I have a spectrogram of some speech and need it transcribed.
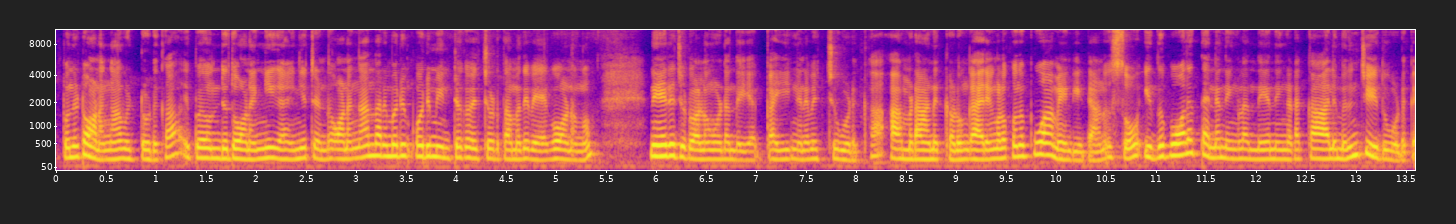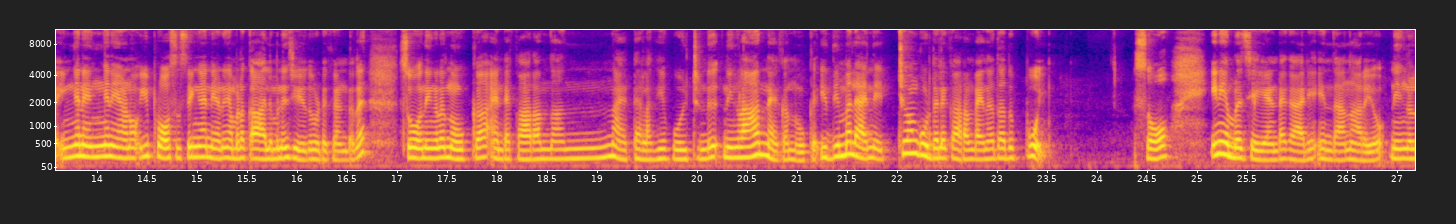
ഇപ്പോൾ എന്നിട്ട് ഉണങ്ങാൻ വിട്ട് കൊടുക്കുക ഇപ്പോൾ ഇത് ഉണങ്ങി കഴിഞ്ഞിട്ടുണ്ട്. ഉണങ്ങാന്ന് പറയുമ്പോൾ ഒരു ഒരു മിനിറ്റ് ഒക്കെ വെച്ച് കൊടുത്താൽ മതി. വേഗം ഉണങ്ങും. നേരെ ചുടുവെള്ളം കൊണ്ട് എന്ത് ചെയ്യുക? കൈ ഇങ്ങനെ വെച്ച് കൊടുക്കുക. നമ്മുടെ അണുക്കളും കാര്യങ്ങളൊക്കെ ഒന്ന് പോകാൻ വേണ്ടിയിട്ടാണ്. സോ ഇതുപോലെ തന്നെ നിങ്ങൾ എന്ത് ചെയ്യുക? നിങ്ങളുടെ കാലുമലും ചെയ്തു കൊടുക്കുക. ഇങ്ങനെ എങ്ങനെയാണോ ഈ പ്രോസസ്സിങ് തന്നെയാണ് നമ്മൾ കാലുമലും ചെയ്തു കൊടുക്കേണ്ടത്. സോ നിങ്ങൾ നോക്കുക. എന്റെ കറ നന്നായിട്ട് ഇളകി പോയിട്ടുണ്ട്. നിങ്ങൾ ആ നേക്കം നോക്കുക. ഇതിമലായിരുന്നു ഏറ്റവും കൂടുതൽ കറ ഉണ്ടായിരുന്നത്. അത് പോയി. സോ ഇനി നമ്മൾ ചെയ്യേണ്ട കാര്യം എന്താണെന്ന് അറിയോ നിങ്ങൾ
